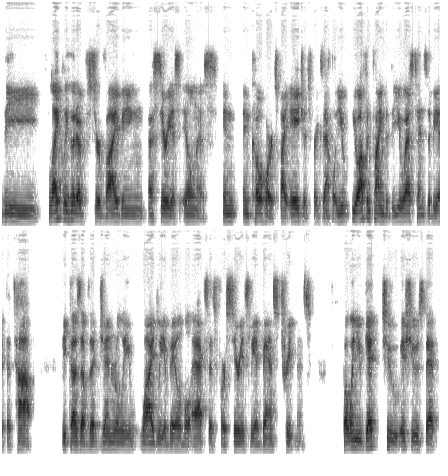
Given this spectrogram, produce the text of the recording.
the likelihood of surviving a serious illness in, in cohorts by ages, for example, you, you often find that the US tends to be at the top because of the generally widely available access for seriously advanced treatments. But when you get to issues that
